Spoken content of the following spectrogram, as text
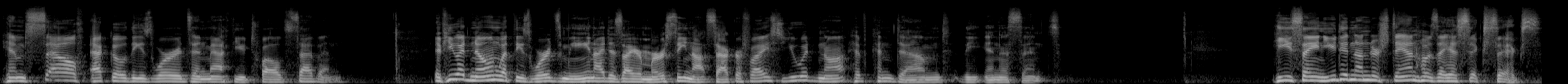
himself echo these words in Matthew 12, 7. If you had known what these words mean, I desire mercy, not sacrifice, you would not have condemned the innocent. He's saying, You didn't understand Hosea 6 6.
